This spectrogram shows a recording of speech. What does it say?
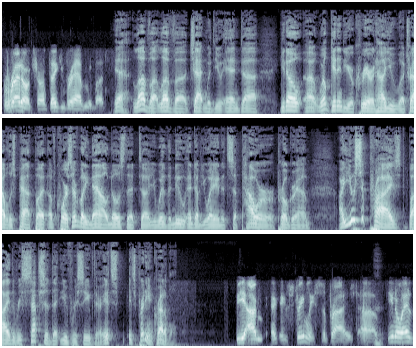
Right on, Sean. Thank you for having me, bud. Yeah, love uh, love uh, chatting with you. And uh, you know, uh, we'll get into your career and how you uh, travel this path. But of course, everybody now knows that uh, you're with the new NWA and it's a power program. Are you surprised by the reception that you've received there? It's it's pretty incredible. Yeah, I'm extremely surprised. Uh, you know, as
